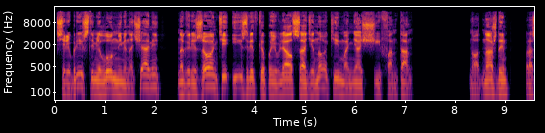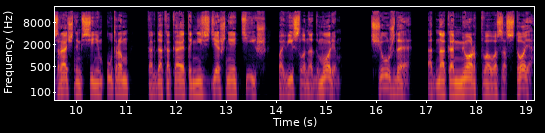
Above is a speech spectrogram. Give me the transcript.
серебристыми лунными ночами на горизонте изредка появлялся одинокий манящий фонтан. Но однажды, прозрачным синим утром, когда какая-то нездешняя тишь повисла над морем, чуждая, однако мертвого застоя,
